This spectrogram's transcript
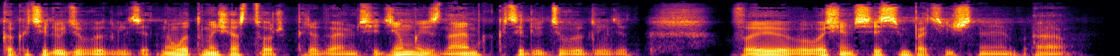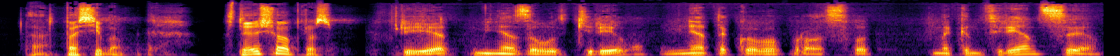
как эти люди выглядят. Ну вот мы сейчас тоже перед вами сидим и знаем, как эти люди выглядят. Вы, очень все симпатичные. А, да, спасибо. Следующий вопрос. Привет, меня зовут Кирилл. У меня такой вопрос. Вот на конференции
